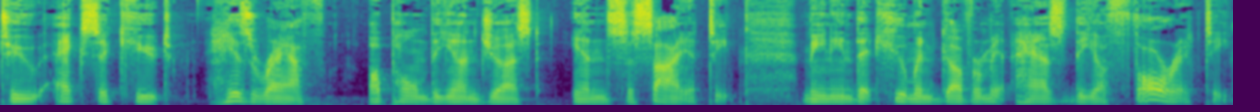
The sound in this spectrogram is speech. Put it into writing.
to execute his wrath upon the unjust in society, meaning that human government has the authority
